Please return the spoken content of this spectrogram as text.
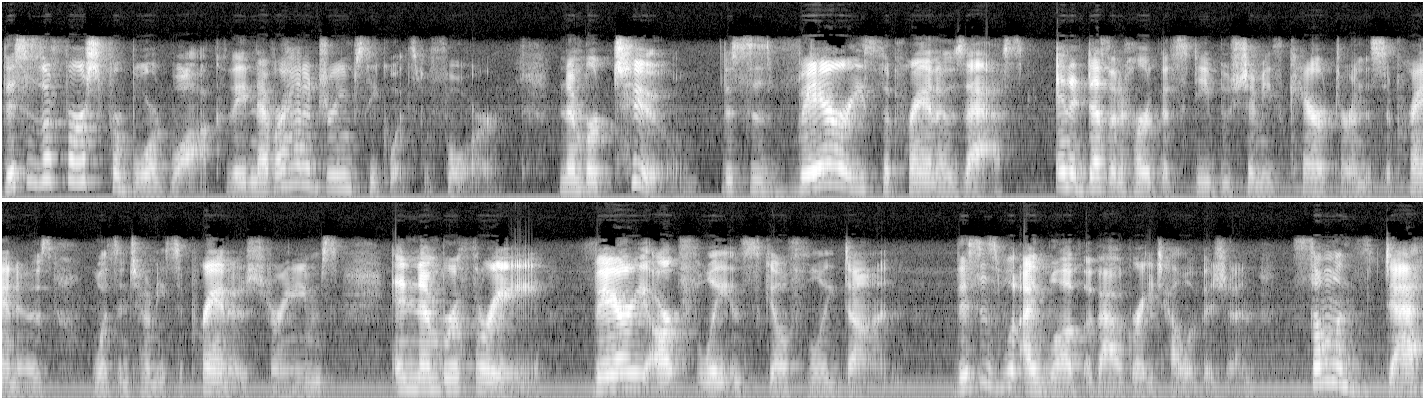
this is a first for Boardwalk. They never had a dream sequence before. Number two, this is very Sopranos esque. And it doesn't hurt that Steve Buscemi's character in The Sopranos was in Tony Soprano's dreams. And number three, very artfully and skillfully done. This is what I love about great television. Someone's death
